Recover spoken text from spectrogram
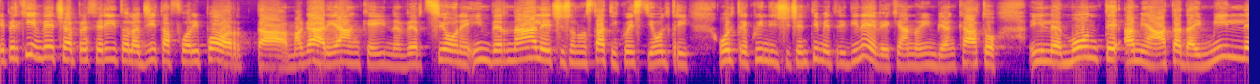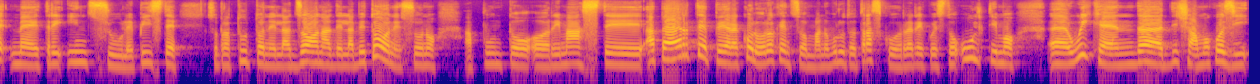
E per chi invece ha preferito la gita fuori porta, magari anche in versione invernale, ci sono stati questi oltre, oltre 15 cm di neve che hanno imbiancato il Monte Amiata dai 1000 metri in su. Le piste, soprattutto nella zona della Betone, sono appunto rimaste aperte per coloro che insomma hanno voluto trascorrere questo ultimo eh, weekend, diciamo così,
